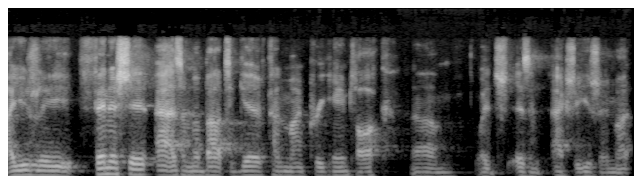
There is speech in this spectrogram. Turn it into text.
I usually finish it as I'm about to give kind of my pregame talk, um, which isn't actually usually much.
